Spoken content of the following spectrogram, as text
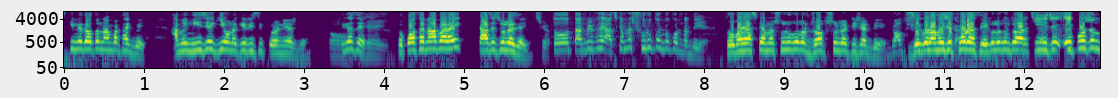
স্ক্রিনে দেওয়া তো নাম্বার থাকবে আমি নিজে গিয়ে ওনাকে রিসিভ করে নিয়ে আসব ঠিক আছে? তো কথা না বাড়াই কাজে চলে যাই। তো তানভীর ভাই আজকে আমরা শুরু করব কোনটা দিয়ে? তো ভাই আজকে আমরা শুরু করব ড্রপ শোল্ডার টি শার্ট দিয়ে যেগুলো আমি যে পরে আছি এগুলো কিন্তু আর কি আচ্ছা। যে এই পর্যন্ত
